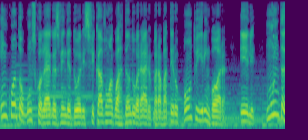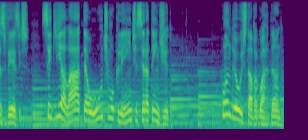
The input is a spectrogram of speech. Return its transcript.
Enquanto alguns colegas vendedores ficavam aguardando o horário para bater o ponto e ir embora, ele, muitas vezes, seguia lá até o último cliente ser atendido. Quando eu estava guardando,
